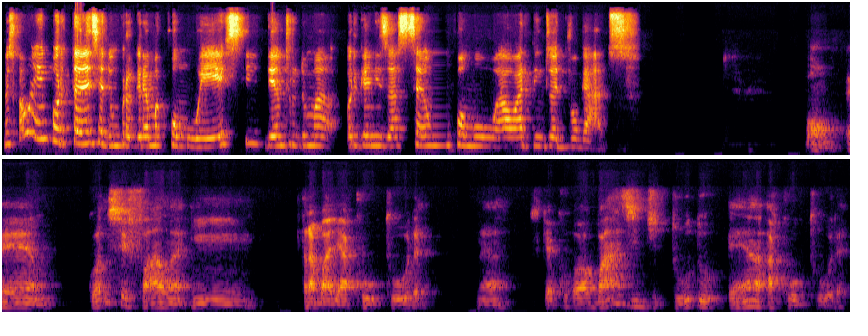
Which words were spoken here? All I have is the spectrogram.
mas qual é a importância de um programa como esse dentro de uma organização como a Ordem dos Advogados? Bom, é, quando se fala em trabalhar cultura, né, a base de tudo é a cultura.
